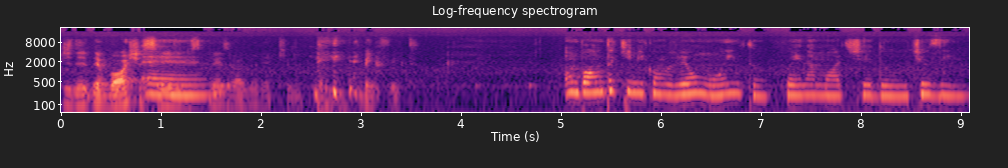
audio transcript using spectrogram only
de, de deboche, assim, É. de desprezo. Eu adorei aquilo. Bem feito. Um ponto que me comoveu muito foi na morte do tiozinho.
